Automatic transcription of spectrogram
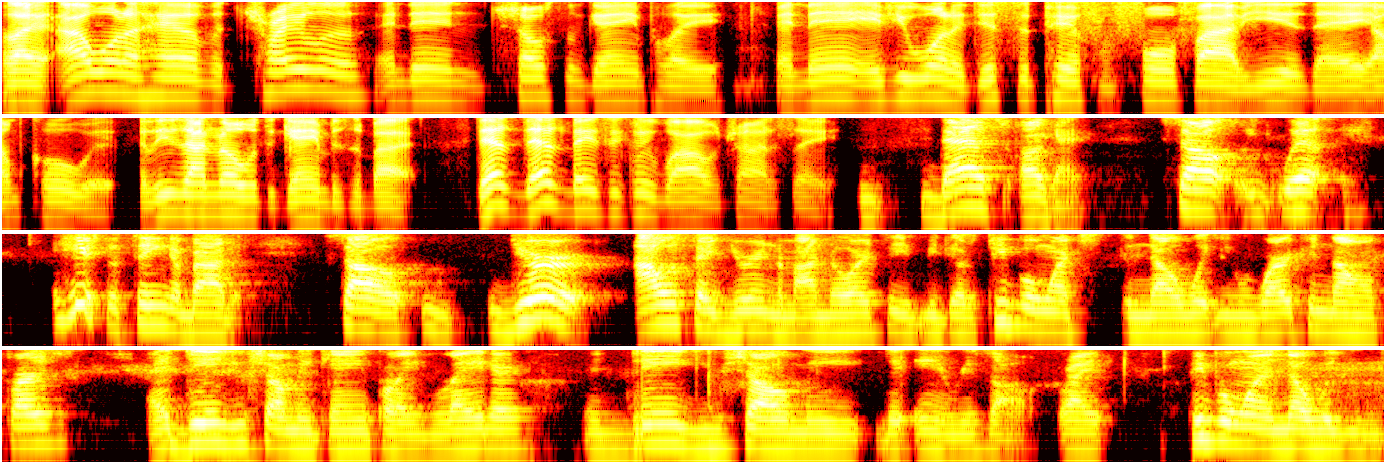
Like I want to have a trailer and then show some gameplay, and then if you want to disappear for four or five years, then hey, I'm cool with. It. At least I know what the game is about. That's that's basically what I was trying to say. That's okay. So well, here's the thing about it. So you're I would say you're in the minority because people want to know what you're working on first, and then you show me gameplay later, and then you show me the end result, right? People want to know what you.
